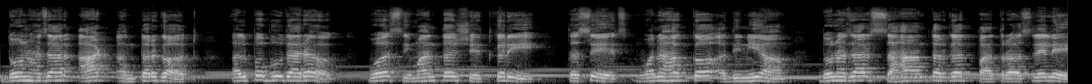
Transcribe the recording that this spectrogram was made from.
दोन हजार आठ अंतर्गत अल्पभूधारक व सीमांत शेतकरी तसेच वनहक्क अधिनियम दोन हजार सहा अंतर्गत पात्र असलेले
